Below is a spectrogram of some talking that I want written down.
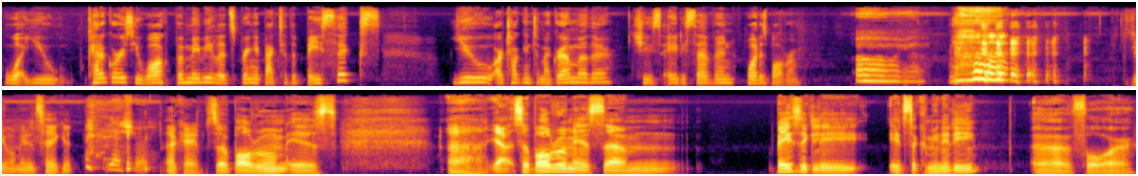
what you categories you walk. But maybe let's bring it back to the basics. You are talking to my grandmother. She's 87. What is ballroom? Oh, yeah. Do you want me to take it? Yeah, sure. Okay, so ballroom is, uh, yeah. So ballroom is um, basically it's a community uh, for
